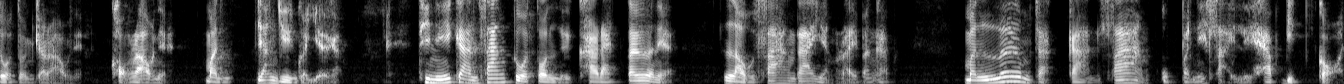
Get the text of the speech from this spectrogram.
ตัวตนกับเราเนี่ยของเราเนี่ยมันยั่งยืนกว่าเยอะครับ ทีนี้การสร้างตัวตนหรือคาแรคเตอร์เนี่ยเราสร้างได้อย่างไรบ้างครับ มันเริ่มจากการสร้างอุปนิสัยหรือ habit ก่อน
